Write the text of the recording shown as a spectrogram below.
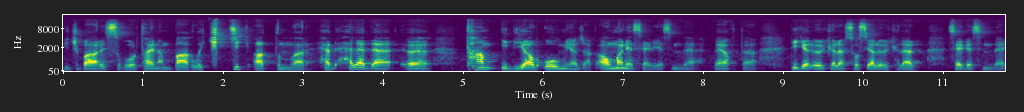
icbari sığorta ilə bağlı kiçik addımlar hə, hələ də e, tam ideal olmayacaq Almaniya səviyyəsində və yaxud da digər ölkələr, sosial ölkələr səviyyəsində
